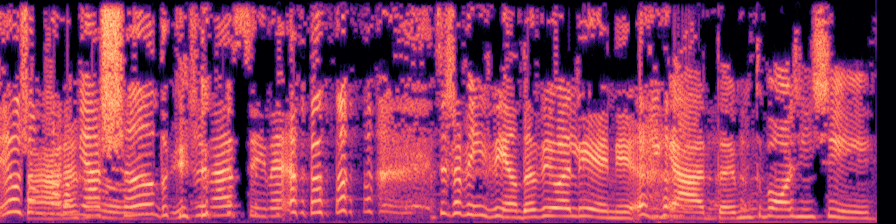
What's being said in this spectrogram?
Eu já não tava me Para, achando que dirá assim, né? Seja bem-vinda, viu, Aline? Obrigada. É muito bom a gente,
